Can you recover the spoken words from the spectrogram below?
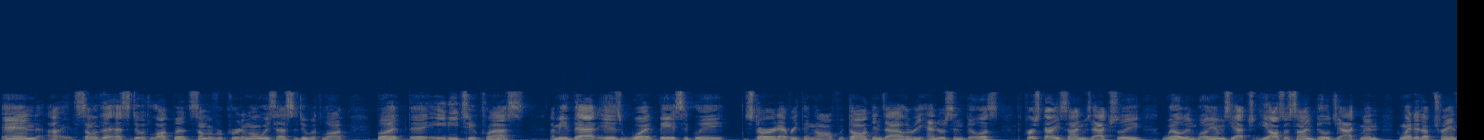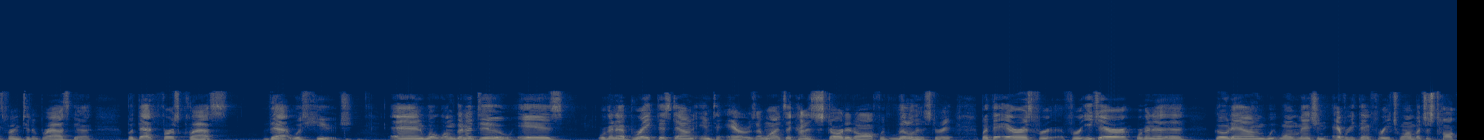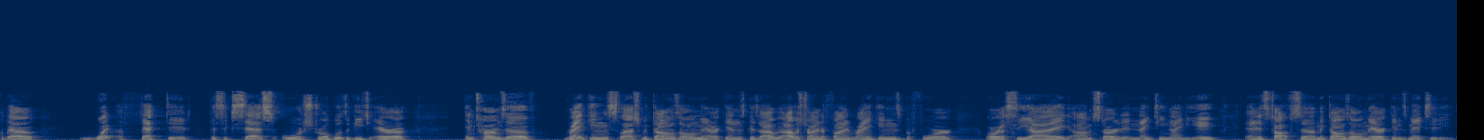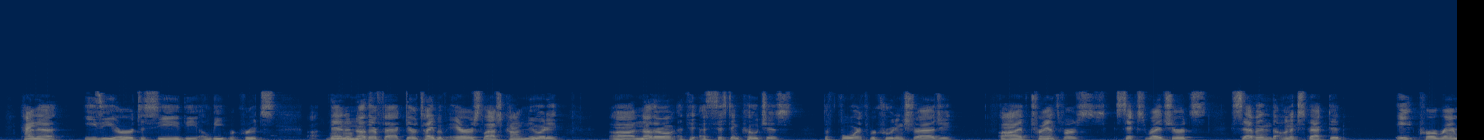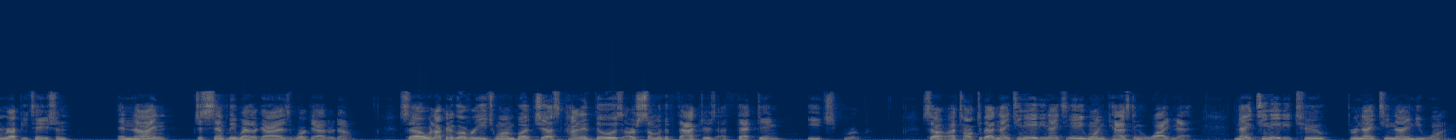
And uh, some of that has to do with luck, but some of recruiting always has to do with luck. But the 82 class, I mean, that is what basically started everything off with Dawkins, Alarie, Henderson, Bilas. First guy he signed was actually Weldon Williams. He actually he also signed Bill Jackman, who ended up transferring to Nebraska. But that first class, that was huge. And what I'm going to do is we're going to break this down into eras. I wanted to kind of start it off with little history, but the eras for for each era, we're going to go down. We won't mention everything for each one, but just talk about what affected the success or struggles of each era in terms of rankings slash McDonald's All Americans, because I, I, was trying to find rankings before RSCI um, started in 1998, and it's tough. So McDonald's All Americans makes it kind of easier to see the elite recruits. Then uh-huh. another factor, type of error slash continuity. Uh, another assistant coaches. The fourth recruiting strategy. Five transfers. Six red shirts. Seven the unexpected. Eight program reputation. And nine just simply whether guys work out or don't. So we're not going to go over each one, but just kind of those are some of the factors affecting each group. So I talked about 1980, 1981 casting a wide net. 1982 through 1991.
